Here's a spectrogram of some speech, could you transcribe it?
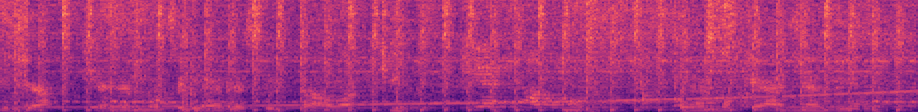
Y ya tenemos el resultado aquí. Tenemos que añadir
